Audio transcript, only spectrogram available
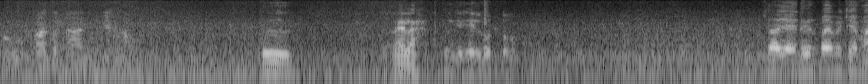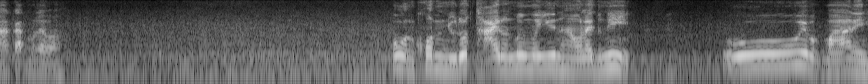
โอ้มาตั้งนานยังไม่เอา เออไงล่ะ เพิ่งจะเห็นรถก็ใช่ใหญ่เดินไปไม่ใช่หมากัดมันเลยวะพูนคนอยู่รถท้ายนนมึงมายืนเห่าอะไรตรงนี้อุ้ยบักหมานี่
